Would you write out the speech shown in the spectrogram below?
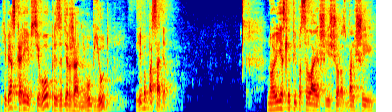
И тебя, скорее всего, при задержании убьют, либо посадят. Но если ты посылаешь еще раз большие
